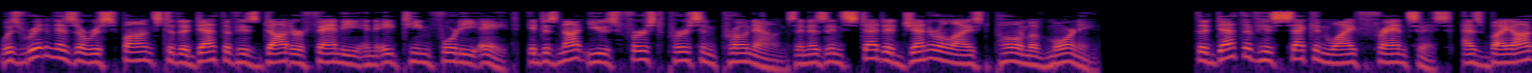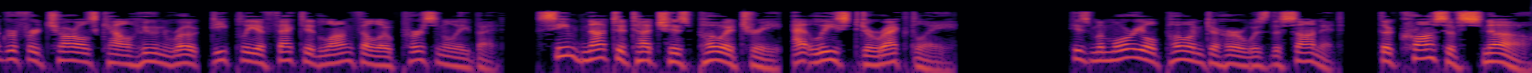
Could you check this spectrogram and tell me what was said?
was written as a response to the death of his daughter Fanny in 1848. It does not use first person pronouns and is instead a generalized poem of mourning. The death of his second wife Frances, as biographer Charles Calhoun wrote, deeply affected Longfellow personally but seemed not to touch his poetry, at least directly. His memorial poem to her was the sonnet, The Cross of Snow,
